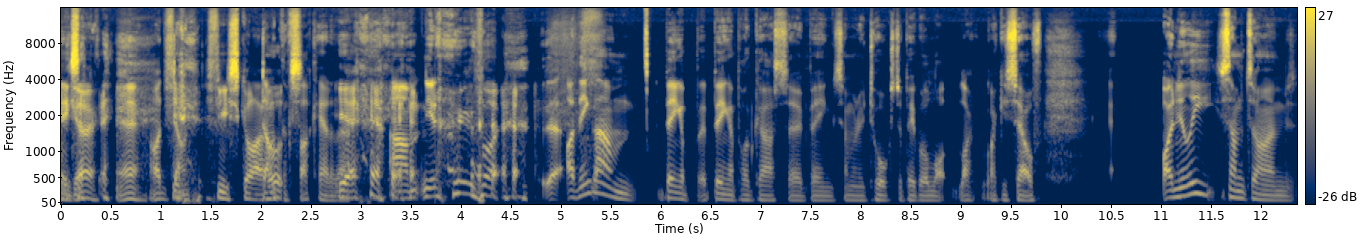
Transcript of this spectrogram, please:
you Exactly. go. Yeah, I'd dunk, a few sky dunk the fuck out of that. Yeah. um, you know what? I think um, being a being a podcaster, being someone who talks to people a lot, like like yourself, I nearly sometimes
